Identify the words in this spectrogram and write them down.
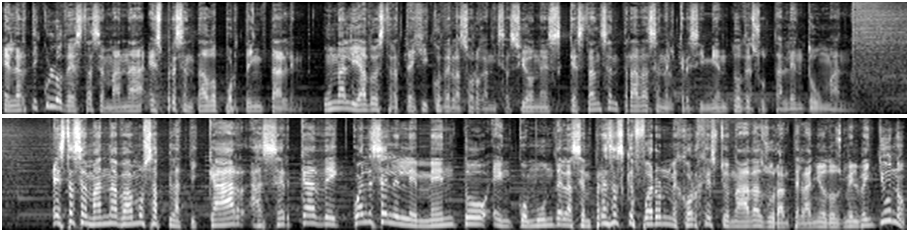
El artículo de esta semana es presentado por Think Talent, un aliado estratégico de las organizaciones que están centradas en el crecimiento de su talento humano. Esta semana vamos a platicar acerca de cuál es el elemento en común de las empresas que fueron mejor gestionadas durante el año 2021.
